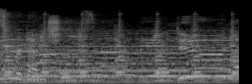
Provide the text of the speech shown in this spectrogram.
Productions.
